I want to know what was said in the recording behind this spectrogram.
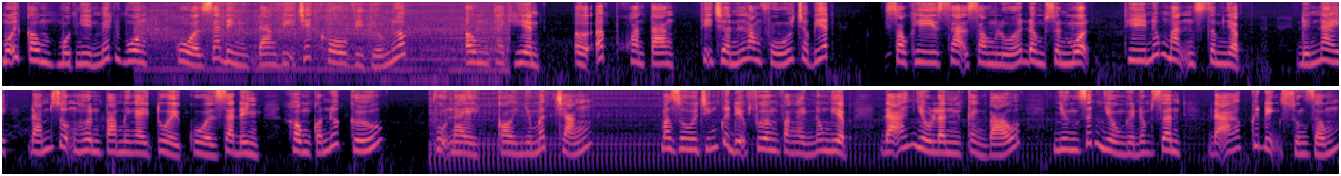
mỗi công 1.000 mét vuông của gia đình đang bị chết khô vì thiếu nước. Ông Thạch Hiền ở ấp Khoan Tang, thị trấn Long Phú cho biết, sau khi xạ xong lúa đông xuân muộn thì nước mặn xâm nhập. Đến nay, đám ruộng hơn 30 ngày tuổi của gia đình không có nước cứu. Vụ này coi như mất trắng. Mặc dù chính quyền địa phương và ngành nông nghiệp đã nhiều lần cảnh báo, nhưng rất nhiều người nông dân đã quyết định xuống giống.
